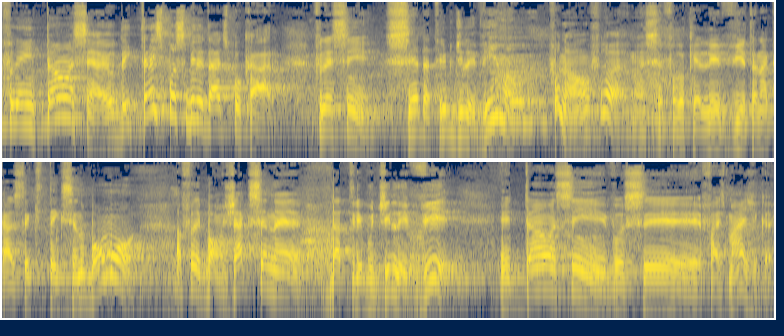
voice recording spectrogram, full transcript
Falei, então, assim, eu dei três possibilidades pro cara. Falei assim, você é da tribo de Levi, irmão? Falei, não. Falei, mas você falou que é levita na casa, tem que, tem que ser no bom humor. Eu falei, bom, já que você não é da tribo de Levi, então, assim, você faz mágica?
